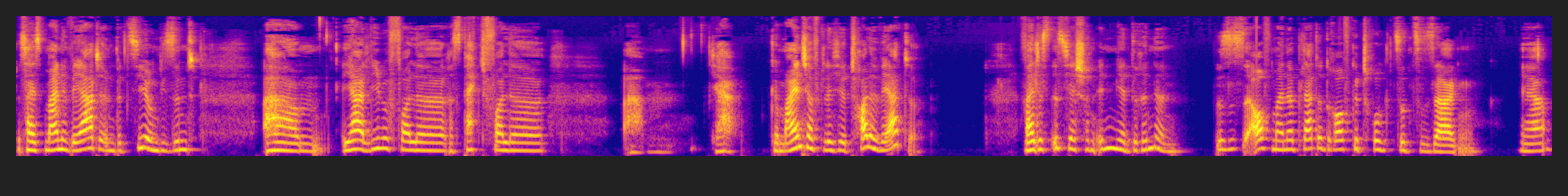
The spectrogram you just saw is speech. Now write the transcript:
Das heißt, meine Werte in Beziehung, die sind ähm, ja liebevolle, respektvolle, ähm, ja gemeinschaftliche, tolle Werte weil das ist ja schon in mir drinnen. Das ist auf meiner Platte drauf gedruckt sozusagen. Ja.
